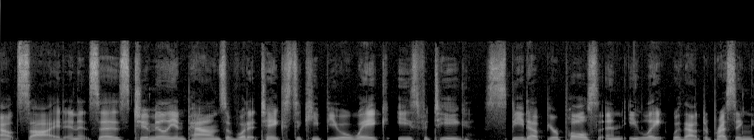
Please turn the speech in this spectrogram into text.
outside, and it says 2 million pounds of what it takes to keep you awake, ease fatigue, speed up your pulse, and elate without depressing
